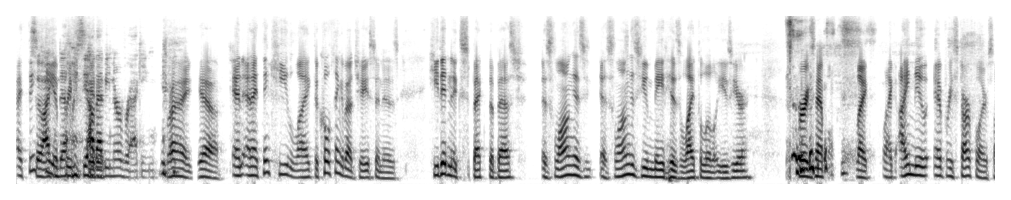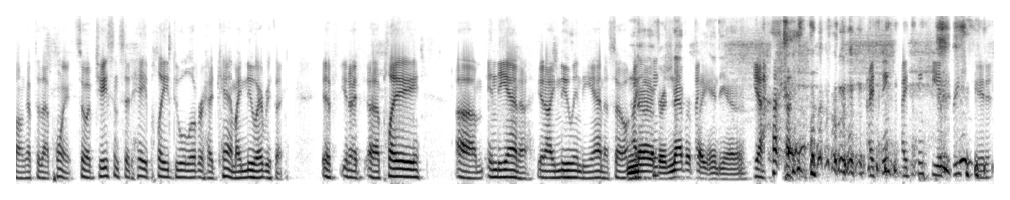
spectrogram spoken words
I think So I can definitely see how that'd be nerve wracking. right yeah and and i think he liked the cool thing about jason is he didn't expect the best as long as as long as you made his life a little easier for example like like i knew every starflyer song up to that point so if jason said hey play dual overhead cam i knew everything if you know if, uh, play um indiana you know i knew indiana so I never, think, never play Indiana. yeah I think I think he appreciated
